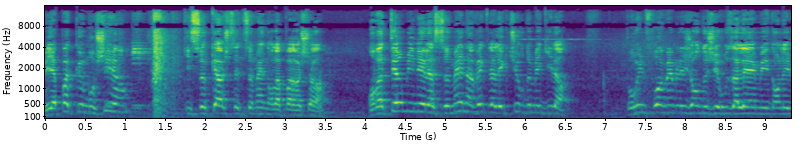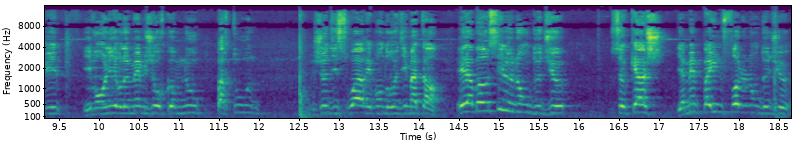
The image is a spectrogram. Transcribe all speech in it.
Mais il n'y a pas que Moshe hein, qui se cache cette semaine dans la paracha. On va terminer la semaine avec la lecture de Megillah. Pour une fois, même les gens de Jérusalem et dans les villes, ils vont lire le même jour comme nous, partout, jeudi soir et vendredi matin. Et là-bas aussi, le nom de Dieu se cache. Il n'y a même pas une fois le nom de Dieu.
